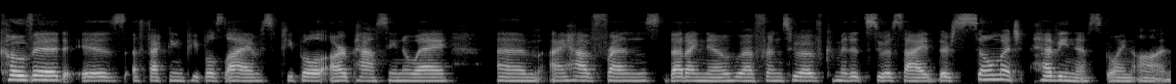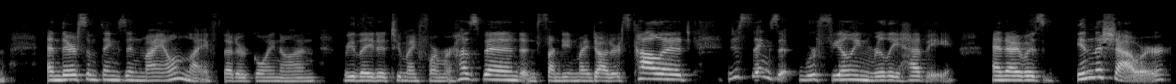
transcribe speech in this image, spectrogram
COVID is affecting people's lives. People are passing away. Um, I have friends that I know who have friends who have committed suicide. There's so much heaviness going on. And there's some things in my own life that are going on related to my former husband and funding my daughter's college, just things that were feeling really heavy. And I was in the shower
